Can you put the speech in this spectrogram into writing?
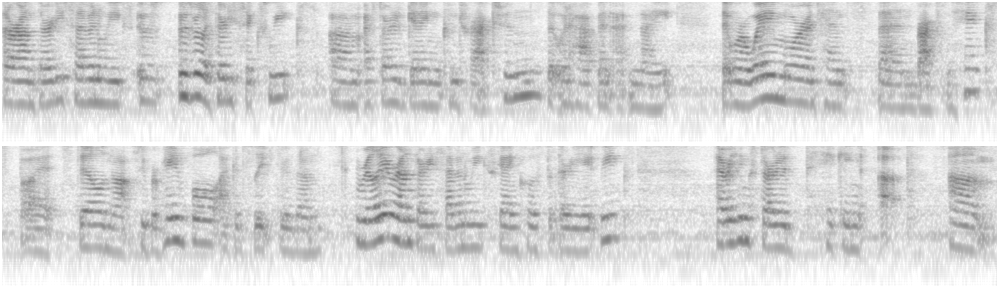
At around 37 weeks, it was, it was really 36 weeks, um, I started getting contractions that would happen at night that were way more intense than Braxton Hicks, but still not super painful. I could sleep through them. Really around 37 weeks, getting close to 38 weeks, everything started picking up. Um,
